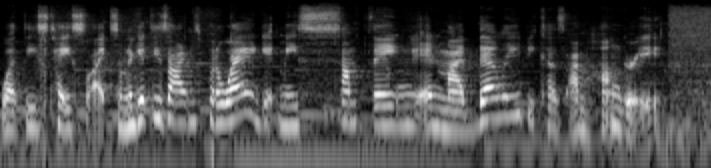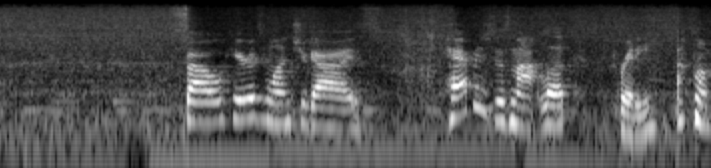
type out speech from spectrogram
what these taste like. So I'm gonna get these items put away and get me something in my belly because I'm hungry. So here's lunch, you guys. Cabbage does not look pretty, um,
